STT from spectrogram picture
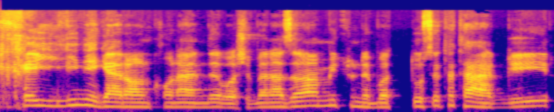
خیلی نگران کننده باشه. به نظرم می‌تونه با دو تا تغییر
